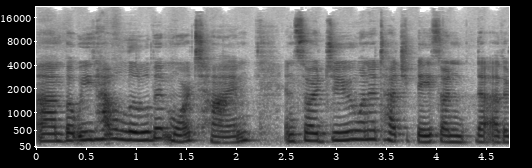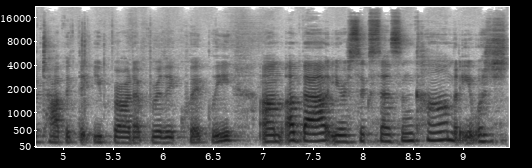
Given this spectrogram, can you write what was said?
Um, but we have a little bit more time, and so I do want to touch base on the other topic that you brought up really quickly um, about your success in comedy, which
